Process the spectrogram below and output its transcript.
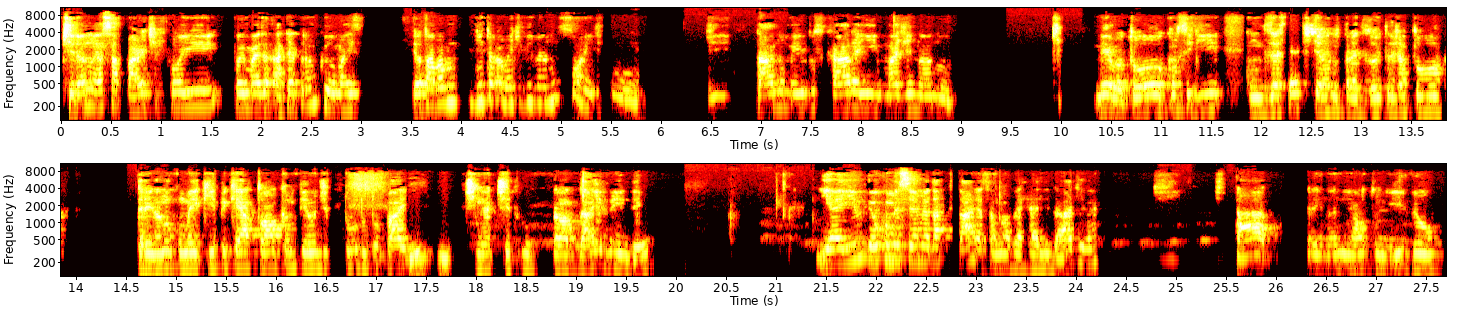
tirando essa parte, foi, foi mais até tranquilo, mas eu tava literalmente vivendo um sonho, tipo, de estar tá no meio dos caras e imaginando que, meu, eu tô consegui com 17 anos para 18 eu já tô treinando com uma equipe que é atual campeão de tudo do país, tinha título para dar e vender. E aí eu comecei a me adaptar a essa nova realidade, né? De estar treinando em alto nível,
